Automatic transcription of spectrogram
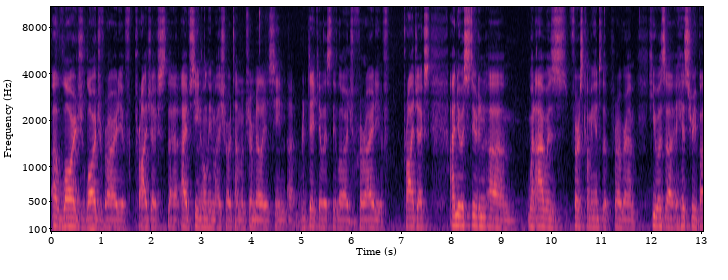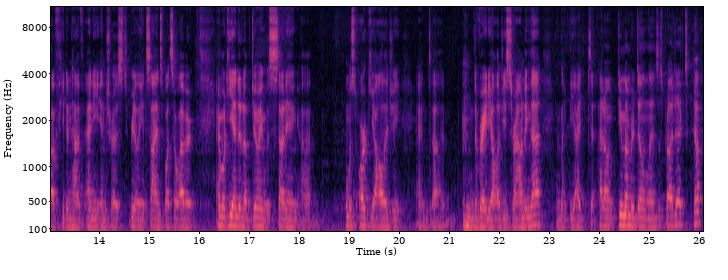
a, a large, large variety of projects that I've seen only in my short time. I'm sure Millie has seen a ridiculously large variety of projects. I knew a student um, when I was first coming into the program. He was a history buff. He didn't have any interest really in science whatsoever. And what he ended up doing was studying uh, almost archaeology and uh, the radiology surrounding that and like the ide- I don't do you remember Dylan Lanz's project? Yep.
